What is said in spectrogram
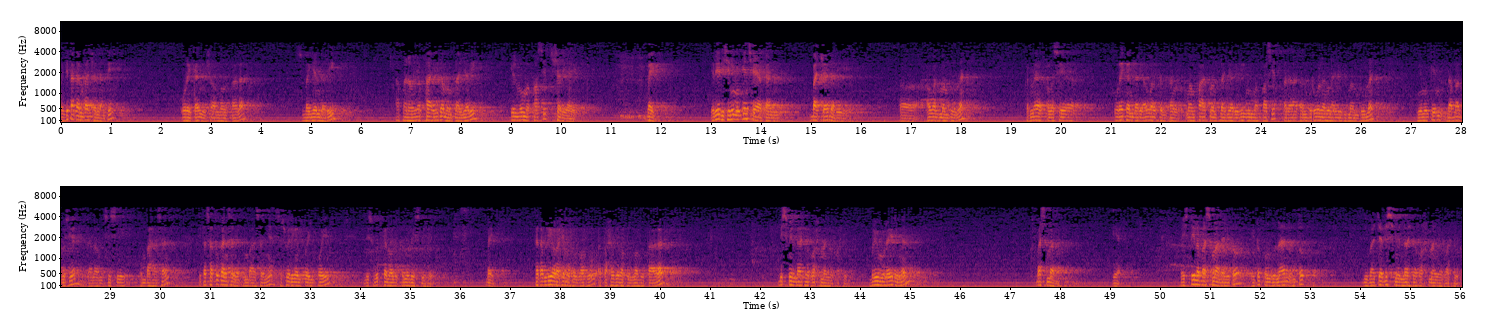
Dan kita akan baca nanti uraikan insyaallah taala sebagian dari apa namanya faedah mempelajari ilmu maqasid syariah. Baik. Jadi di sini mungkin saya akan baca dari uh, awal membunga karena kalau saya uraikan dari awal tentang manfaat mempelajari ilmu maqasid pada akan berulang lagi di membunga ini mungkin tidak bagus ya dalam sisi pembahasan. Kita satukan saja pembahasannya sesuai dengan poin-poin disebutkan oleh penulis di sini. Baik. Kata beliau rahimahullah atau hafizahullah taala Bismillahirrahmanirrahim. Beliau mulai dengan basmalah. Ya. Nah, istilah basmalah itu itu penggunaan untuk dibaca Bismillahirrahmanirrahim.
